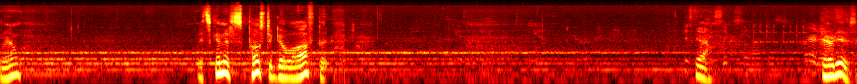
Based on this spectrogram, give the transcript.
Well, it's going to supposed to go off, but yeah. There it is.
